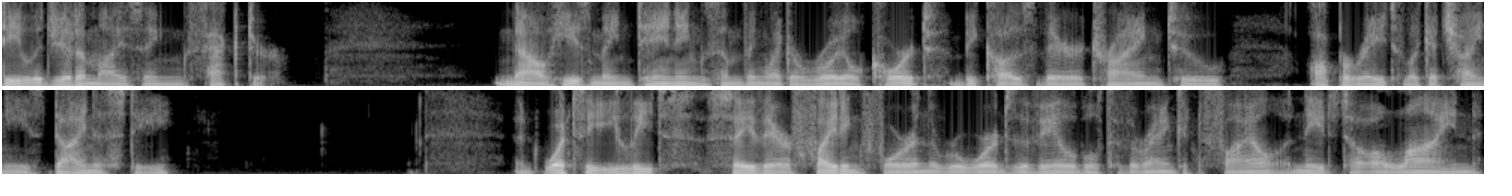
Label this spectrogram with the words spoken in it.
delegitimizing factor? Now he's maintaining something like a royal court because they're trying to operate like a Chinese dynasty and what the elites say they're fighting for and the rewards available to the rank and file need to align.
